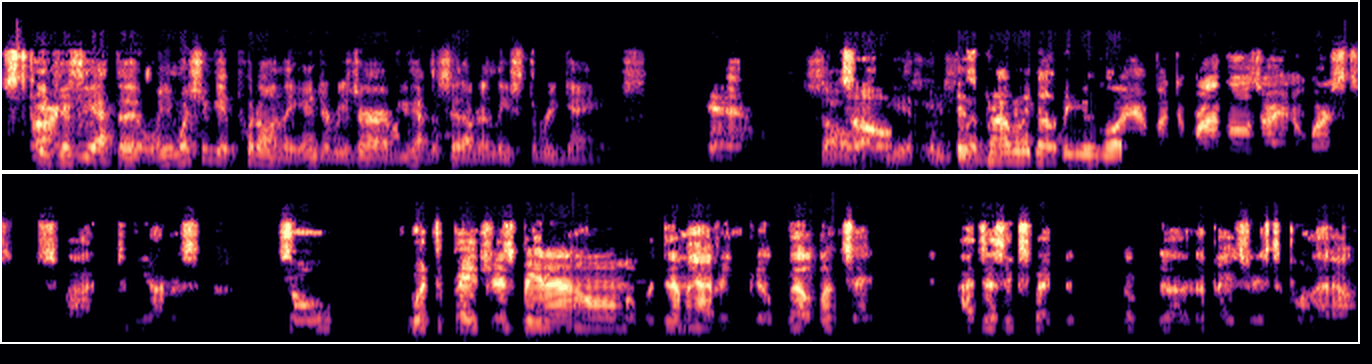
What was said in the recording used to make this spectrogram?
starting. because you have to when you, once you get put on the injured reserve, you have to sit out at least three games. yeah. So, So, yeah, so he's still It's probably going to be Hoyer, but the Broncos are in a worse spot, to be honest. So, with the Patriots being at home, with them having Bill Belichick, I just expect the, the, the, Patriots to pull that out.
